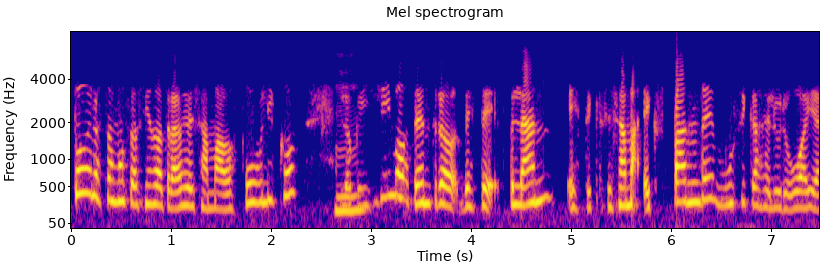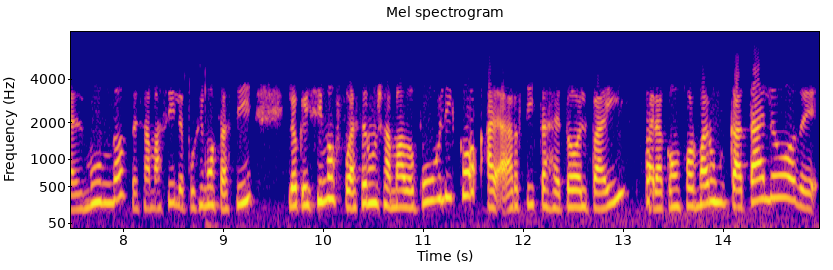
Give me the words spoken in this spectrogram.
todo lo estamos haciendo a través de llamados públicos. Lo que hicimos dentro de este plan, este que se llama Expande Músicas del Uruguay al Mundo, se llama así, le pusimos así, lo que hicimos fue hacer un llamado público a artistas de todo el país para conformar un catálogo de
